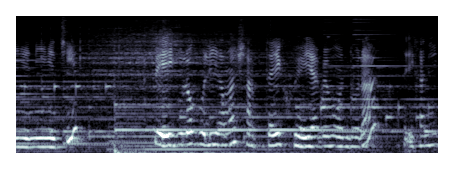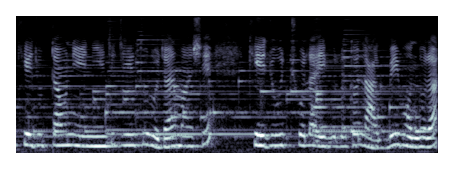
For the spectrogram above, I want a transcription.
নিয়ে নিয়েছি। তো এইগুলো হলেই আমার সাপ্তাহিক হয়ে যাবে বন্ধুরা। এখানে খেজুরটাও নিয়ে নিয়েছি যেহেতু রোজার মাসে খেজুর ছোলা এগুলো তো লাগবেই বন্ধুরা।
